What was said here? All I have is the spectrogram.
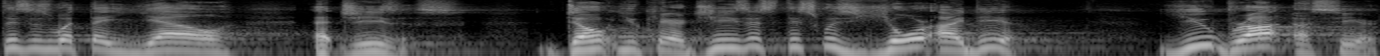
This is what they yell at Jesus. Don't you care? Jesus, this was your idea. You brought us here.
